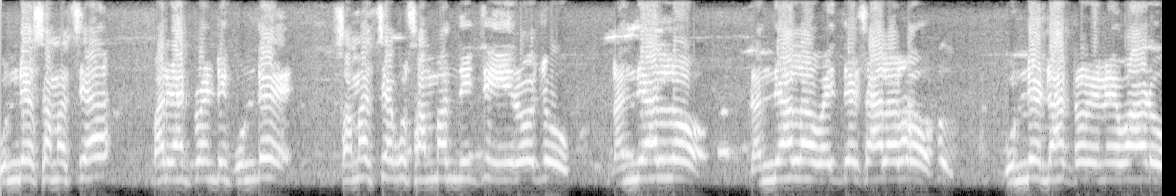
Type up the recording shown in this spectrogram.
గుండె సమస్య. మరి అటువంటి గుండె సమస్యకు సంబంధించి ఈరోజు నంద్యాలలో నంద్యాల వైద్యశాలలో గుండె డాక్టర్ అనేవాడు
